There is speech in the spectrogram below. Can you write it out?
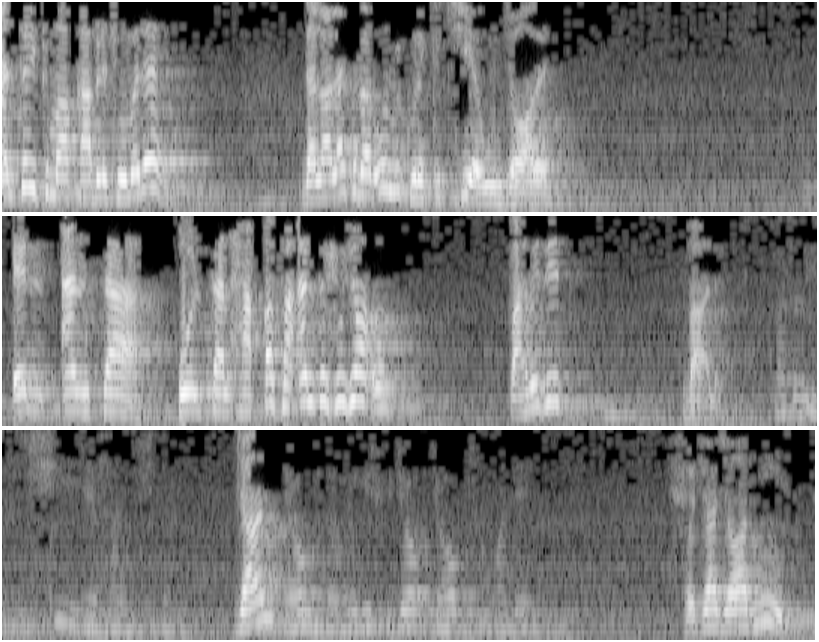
انتایی که ما قبلش اومده دلالت بر اون می‌کنه که چیه اون جوابه. ان انت قلت الحق فانت شجاع. فهمیدید؟ بله. جان؟ شجاع جوابش اومده. شجاع جواب نیست.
